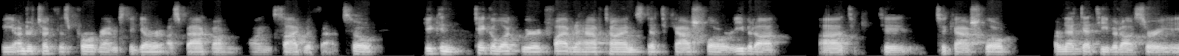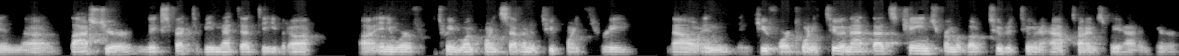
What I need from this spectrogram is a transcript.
we undertook this program is to get us back on, on side with that. So you can take a look, we're at five and a half times debt to cash flow or EBITDA uh, to, to, to, cash flow or net debt to EBITDA, sorry, in last year. We expect to be net debt to EBITDA uh, anywhere between 1.7 and 2.3 now in, in Q4 22. And that, that's changed from about two to two and a half times we had in here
